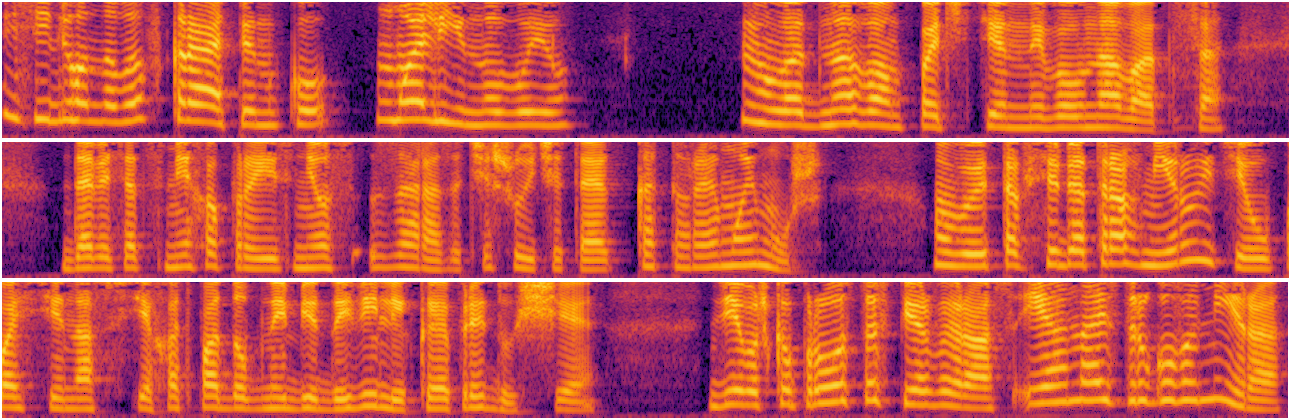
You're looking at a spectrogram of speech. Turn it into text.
зеленого в крапинку, малиновую. «Ну ладно вам, почтенный, волноваться», — давясь от смеха, произнес зараза чешуйчатая, которая мой муж. «Вы так себя травмируете, упаси нас всех от подобной беды, великое предыдущее. Девушка просто в первый раз, и она из другого мира.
